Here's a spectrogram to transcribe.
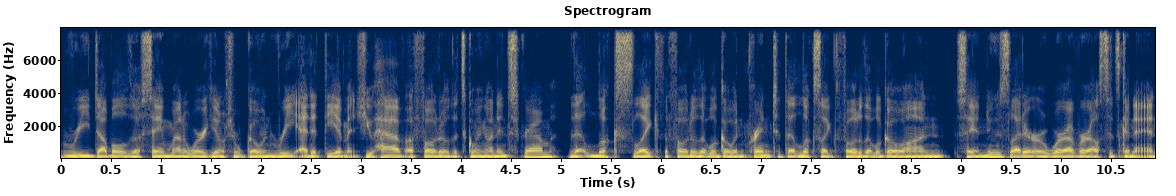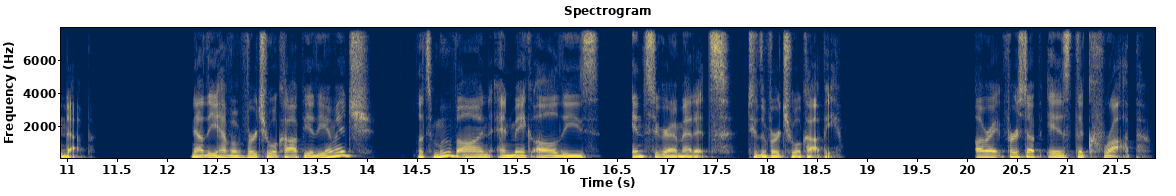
redouble the same amount of work. You don't have to go and re edit the image. You have a photo that's going on Instagram that looks like the photo that will go in print, that looks like the photo that will go on, say, a newsletter or wherever else it's going to end up. Now that you have a virtual copy of the image, let's move on and make all these Instagram edits to the virtual copy. All right, first up is the crop.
